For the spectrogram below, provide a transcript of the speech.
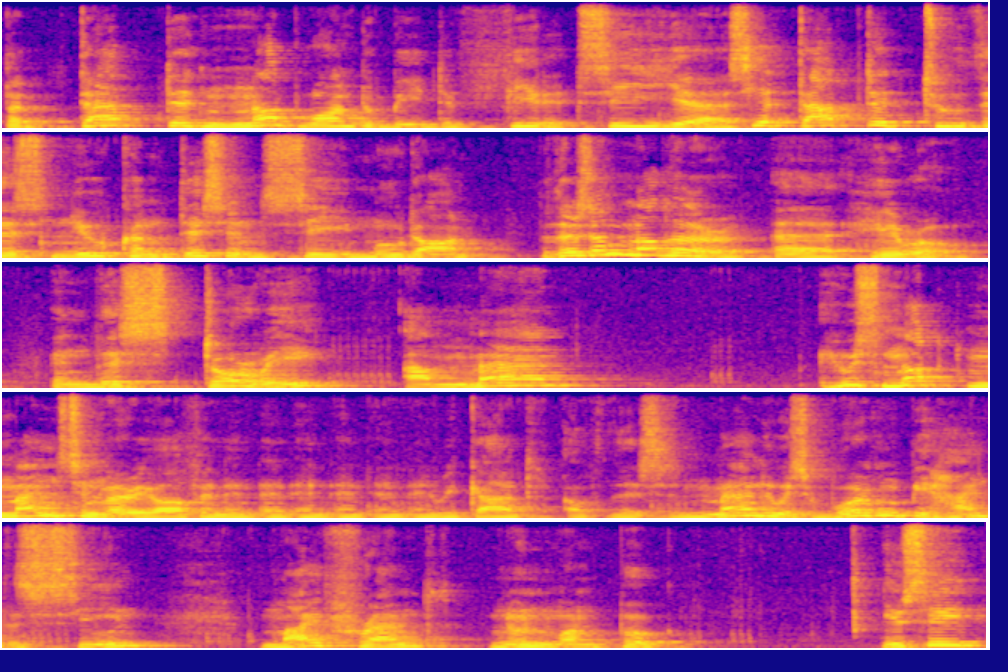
But Dep did not want to be defeated. She, uh, she adapted to this new condition. She moved on. But there's another uh, hero in this story, a man who's not mentioned very often in, in, in, in, in regard of this. A man who is working behind the scene my friend Nun Mon Phuoc. You see,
